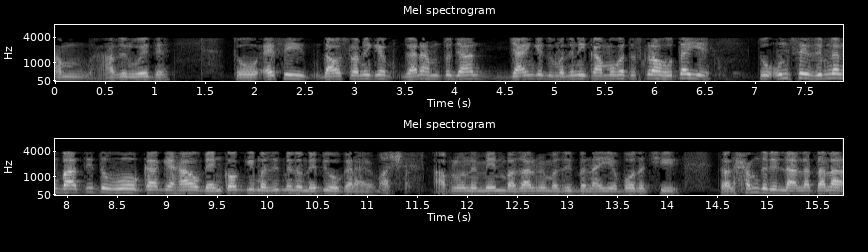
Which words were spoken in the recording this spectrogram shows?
ہم حاضر ہوئے تھے۔ تو ایسے ہی دعوت اسلامی کے ذرا ہم تو جان جائیں گے تو مدنی کاموں کا تذکرہ ہوتا ہی ہے۔ تو ان سے ضمن بات تھی تو وہ کہا کہ ہاں بینکاک کی مسجد میں تو میں بھی ہو کر آیا ہوں۔ آپ لوگوں نے مین بازار میں مسجد بنائی ہے بہت اچھی۔ تو الحمد للہ اللہ تعالیٰ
